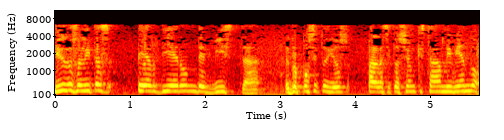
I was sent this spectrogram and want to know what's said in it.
Y los israelitas perdieron de vista el propósito de Dios para la situación que estaban viviendo.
